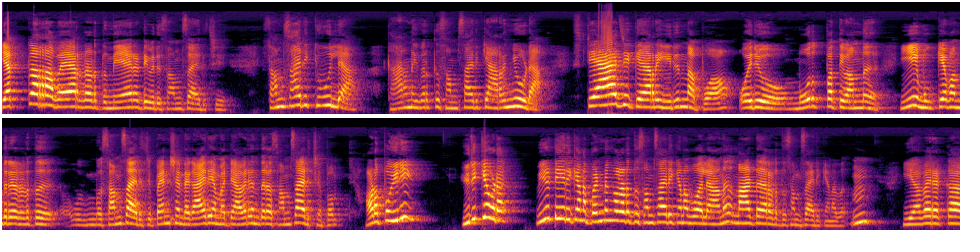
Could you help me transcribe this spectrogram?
എത്ര പേരുടെ അടുത്ത് നേരിട്ട് ഇവർ സംസാരിച്ച്? സംസാരിക്കൂല. കാരണം ഇവർക്ക് സംസാരിക്കാൻ അറിഞ്ഞൂടാ. സ്റ്റേജ് കയറി ഇരുന്നപ്പോൾ ഒരു മൂപ്പത്തി വന്ന് ഈ മുഖ്യമന്ത്രിയുടെ അടുത്ത് സംസാരിച്ച് പെൻഷന്റെ കാര്യം മറ്റേ അവരെന്തരോ സംസാരിച്ചപ്പം അവിടെ പോയി ഇരി ഇരിക്കവിടെ വീട്ടിൽ ഇരിക്കണ പെണ്ണുങ്ങളുടെ അടുത്ത് സംസാരിക്കണ പോലെയാണ് നാട്ടുകാരുടെ അടുത്ത് സംസാരിക്കണത്. ഇവരൊക്കെ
